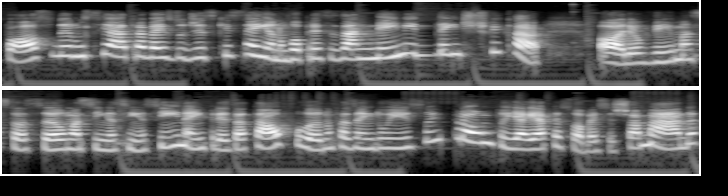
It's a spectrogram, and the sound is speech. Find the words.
posso denunciar através do Disque 100, eu não vou precisar nem me identificar. Olha, eu vi uma situação assim, assim, assim, na empresa tal, fulano fazendo isso e pronto. E aí a pessoa vai ser chamada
